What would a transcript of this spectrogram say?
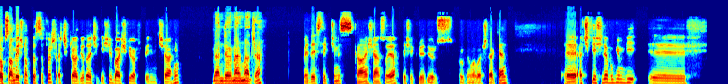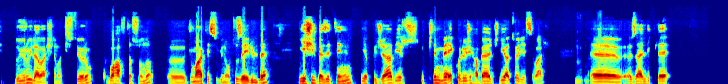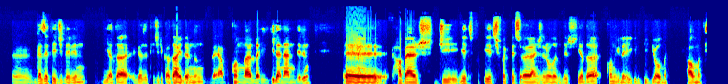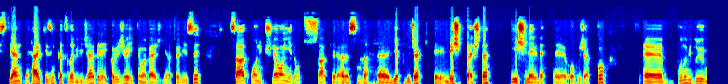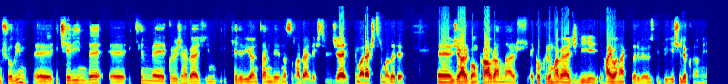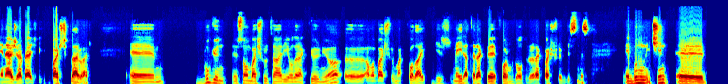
...95.0 Açık Radyo'da Açık Yeşil başlıyor. Benim Şahin. Ben de Ömer Madra. Ve destekçimiz Kaan Şensoy'a teşekkür ediyoruz programa başlarken. E, Açık Yeşil'e bugün bir e, duyuruyla başlamak istiyorum. Bu hafta sonu e, Cumartesi günü 30 Eylül'de Yeşil Gazete'nin yapacağı bir iklim ve ekoloji haberciliği atölyesi var. E, özellikle e, gazetecilerin, ya da gazetecilik adaylarının veya bu konularla ilgilenenlerin e, haberci, iletişim fakültesi öğrencileri olabilir ya da konuyla ilgili bilgi olmak almak isteyen herkesin katılabileceği bir ekoloji ve iklim haberciliği atölyesi saat 13 ile 17.30 saatleri arasında e, yapılacak. E, Beşiktaş'ta Yeşilev'de e, olacak bu. E, bunu bir duyurmuş olayım. E, içeriğinde e, iklim ve ekoloji haberciliğinin ilkeleri, yöntemleri nasıl haberleştirileceği, iklim araştırmaları, e, jargon, kavramlar, ekokırım haberciliği, hayvan hakları ve özgürlüğü, yeşil ekonomi, enerji haberciliği gibi başlıklar var. E, bugün son başvuru tarihi olarak görünüyor e, ama başvurmak kolay. Bir mail atarak ve formu doldurarak başvurabilirsiniz. E, bunun için e,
